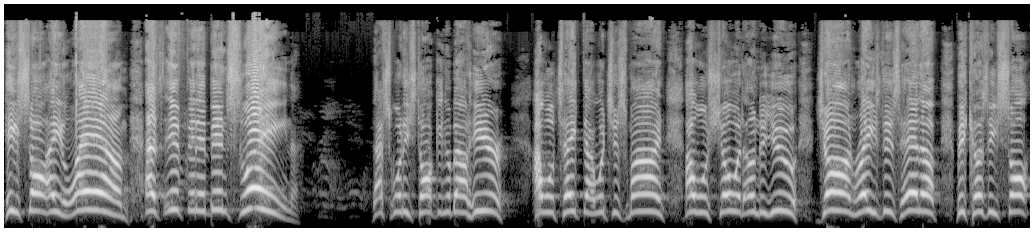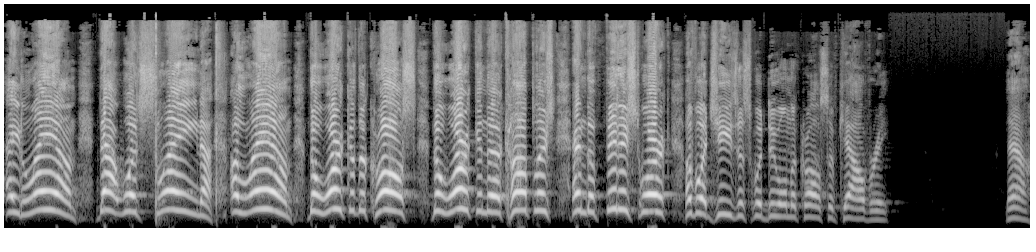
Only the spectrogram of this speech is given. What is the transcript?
He saw a lamb as if it had been slain. That's what he's talking about here. I will take that which is mine. I will show it unto you. John raised his head up because he saw a lamb that was slain. A lamb, the work of the cross, the work and the accomplished and the finished work of what Jesus would do on the cross of Calvary. Now,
